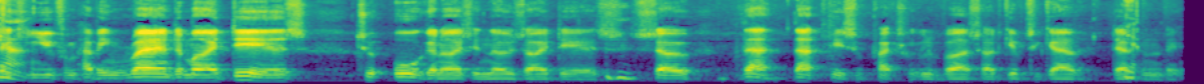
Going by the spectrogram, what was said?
Yeah. taking you from having random ideas to organising those ideas. Mm-hmm. So that that piece of practical advice I'd give to Gav definitely.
